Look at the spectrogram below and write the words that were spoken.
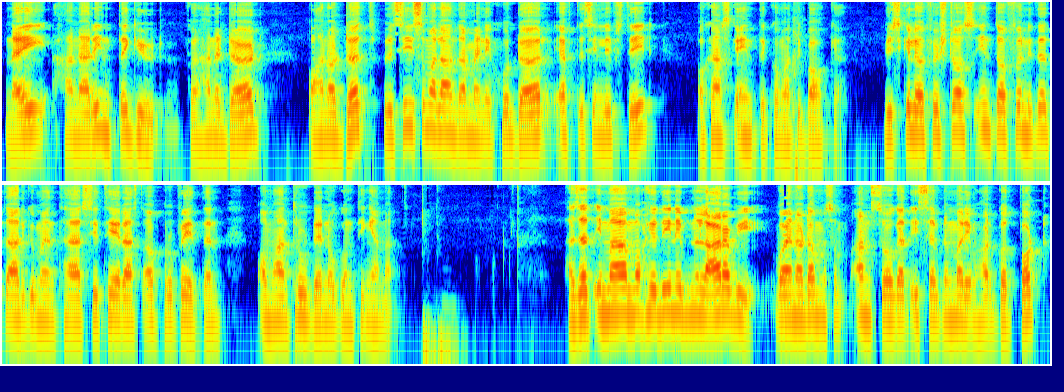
nej, han är inte Gud, för han är död och han har dött precis som alla andra människor dör efter sin livstid och han ska inte komma tillbaka. Vi skulle förstås inte ha funnit detta argument här citerat av profeten om han trodde någonting annat. Hazrat Imam Muhyiddin ibn al-Arabi var en av dem som ansåg att Isa ibn Maryam har gått bort.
